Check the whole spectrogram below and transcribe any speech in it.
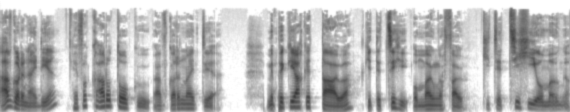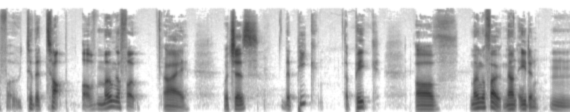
I've got an idea. he whakaaro tōku, I've got an idea. Me piki ake tāua ki te tihi o maunga whau. Ki te tihi o Maunga Whau, to the top of Maunga Whau. Ai, which is The peak the peak of Maunga Whau, Mount Eden. Hmm.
